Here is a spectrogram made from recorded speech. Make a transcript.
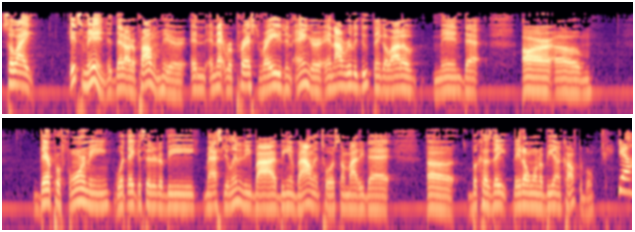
So like, it's men that are the problem here and, and that repressed rage and anger. And I really do think a lot of men that are, um, they're performing what they consider to be masculinity by being violent towards somebody that, uh, because they, they don't want to be uncomfortable. Yeah,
